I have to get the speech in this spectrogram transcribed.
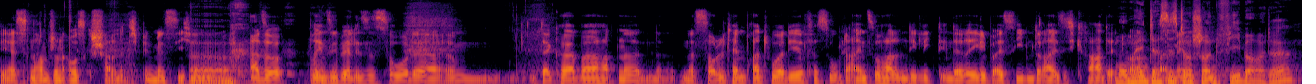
Die ersten haben schon ausgeschaltet, ich bin mir sicher. Äh. Also prinzipiell ist es so, der, ähm, der Körper hat eine, eine Solltemperatur, die er versucht einzuhalten, die liegt in der Regel bei 37 Grad. Moment, das ist Menschen. doch schon Fieber, oder?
